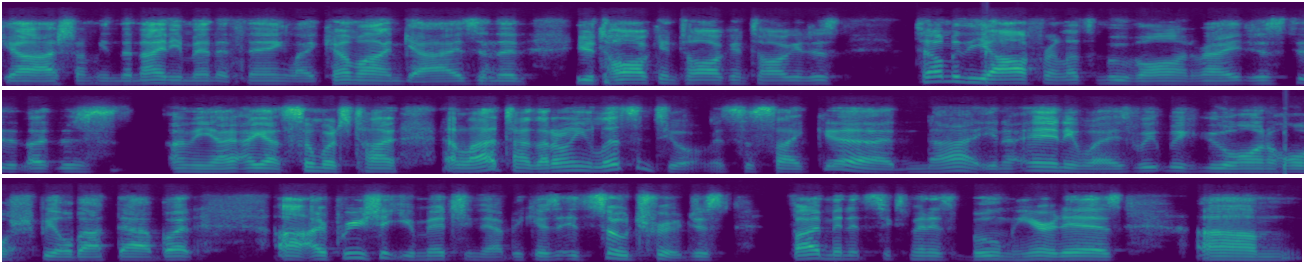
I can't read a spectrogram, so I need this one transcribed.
gosh, I mean, the 90 minute thing, like, come on, guys. And then you're talking, talking, talking, just tell me the offer and let's move on, right? Just, just I mean, I, I, got so much time, and a lot of times I don't even listen to them. It's just like, good night, you know. Anyways, we, we could go on a whole spiel about that, but uh, I appreciate you mentioning that because it's so true. Just five minutes, six minutes, boom, here it is. Um,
